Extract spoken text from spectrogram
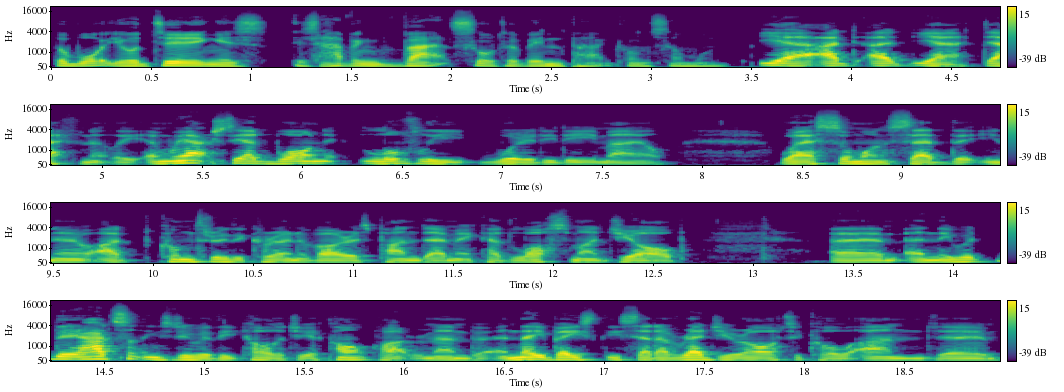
that what you're doing is is having that sort of impact on someone. yeah, I, I yeah, definitely. And we actually had one lovely worded email where someone said that you know I'd come through the coronavirus pandemic, I'd lost my job. Um, and they would they had something to do with ecology. I can't quite remember. And they basically said, "I read your article, and um,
